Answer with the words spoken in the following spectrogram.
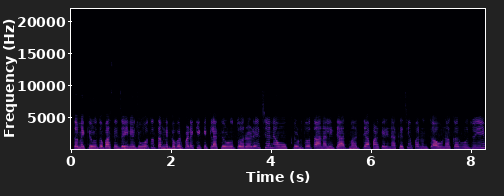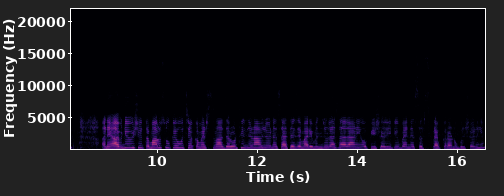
તમે ખેડૂતો પાસે જઈને જુઓ તો તમને ખબર પડે કે કેટલા ખેડૂતો રડે છે અને અમુક ખેડૂતો તો આના લીધે આત્મહત્યા પણ કરી નાખે છે, પરંતુ આવું ન કરવું જોઈએ. અને આ વીડિયો વિશે તમારું શું કહેવું છે, કમેન્ટ્સમાં જરૂરથી જણાવજો અને સાથે જ મારી મંજુલા સારાણી, ઓફિશિયલ યુટ્યુબ એને સબસ્ક્રાઈબ કરવાનું ભૂલશો નહીં.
